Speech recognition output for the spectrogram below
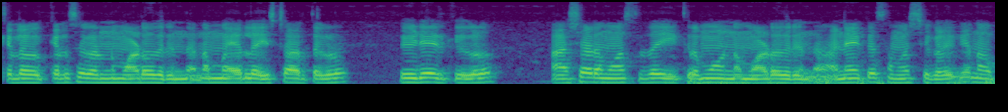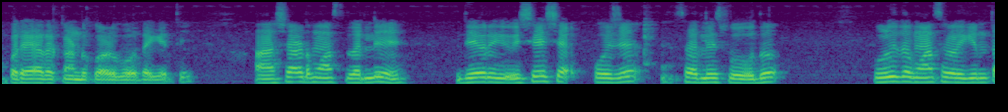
ಕೆಲವು ಕೆಲಸಗಳನ್ನು ಮಾಡೋದರಿಂದ ನಮ್ಮ ಎಲ್ಲ ಇಷ್ಟಾರ್ಥಗಳು, ಈಡೇರಿಕೆಗಳು ಆಷಾಢ ಮಾಸದ ಈ ಕ್ರಮವನ್ನು ಮಾಡೋದರಿಂದ ಅನೇಕ ಸಮಸ್ಯೆಗಳಿಗೆ ನಾವು ಪರಿಹಾರ ಕಂಡುಕೊಳ್ಬೋದಾಗೈತಿ ಆಷಾಢ ಮಾಸದಲ್ಲಿ ದೇವರಿಗೆ ವಿಶೇಷ ಪೂಜೆ ಸಲ್ಲಿಸಬಹುದು. ಉಳಿದ ಮಾಸಗಳಿಗಿಂತ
